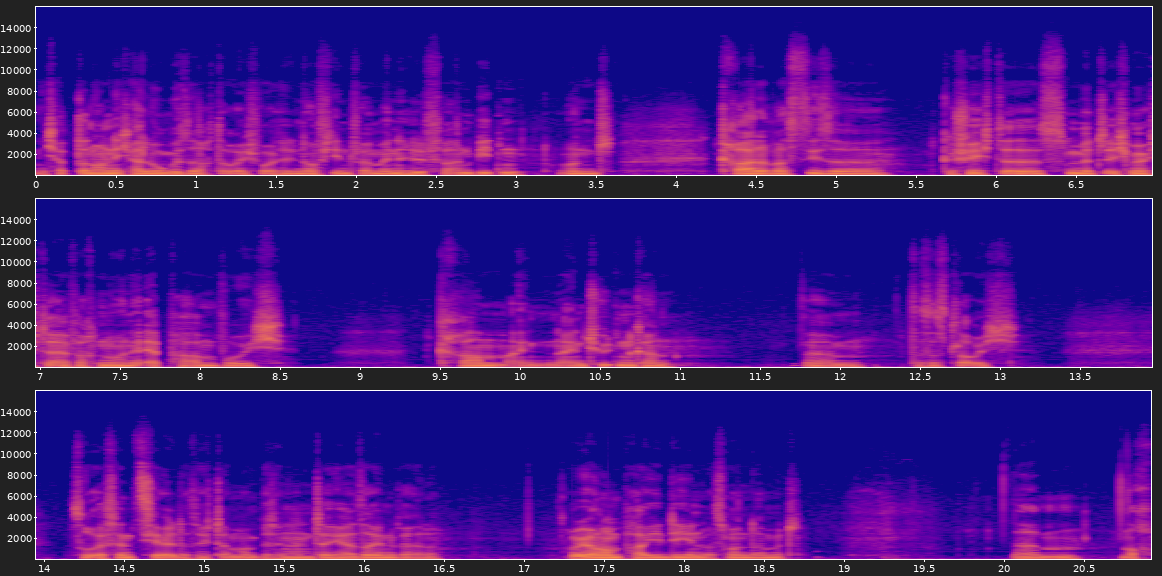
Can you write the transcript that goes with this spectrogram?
ich habe da noch nicht Hallo gesagt, aber ich wollte ihnen auf jeden Fall meine Hilfe anbieten. Und gerade was diese Geschichte ist mit, ich möchte einfach nur eine App haben, wo ich Kram ein, eintüten kann. Ähm, das ist, glaube ich, so essentiell, dass ich da mal ein bisschen hinterher sein werde. Habe ich auch noch ein paar Ideen, was man damit ähm, noch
